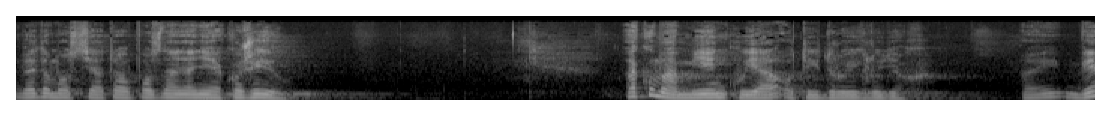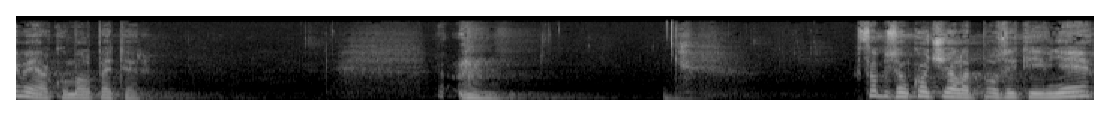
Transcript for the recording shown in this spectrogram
vedomostí a toho poznania nejako žijú. Ako mám mienku ja o tých druhých ľuďoch? Hej. Vieme, ako mal Peter. Chcel by som končiť ale pozitívne.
